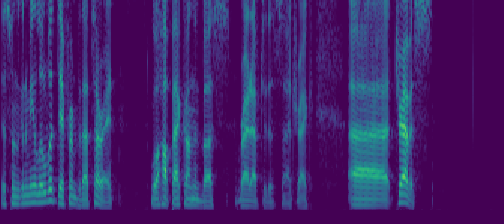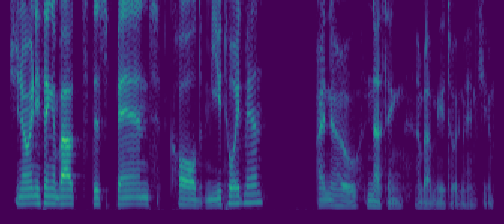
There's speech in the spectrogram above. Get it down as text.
this one's going to be a little bit different, but that's all right. We'll hop back on the bus right after this sidetrack. Uh, Travis, do you know anything about this band called Mutoid Man? I know nothing about Mutoid Man Q,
